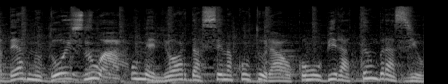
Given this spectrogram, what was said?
Caderno 2 no ar. O melhor da cena cultural com o Biratã Brasil.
